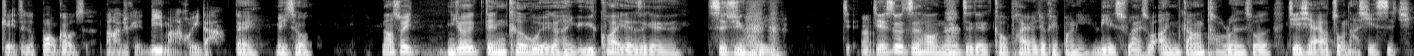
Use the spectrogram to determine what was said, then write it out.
给这个报告者，然后就可以立马回答。对，没错。然后所以你就跟客户有一个很愉快的这个视讯会议。结结束之后呢，这个 Copilot 就可以帮你列出来说啊，你们刚刚讨论说接下来要做哪些事情，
